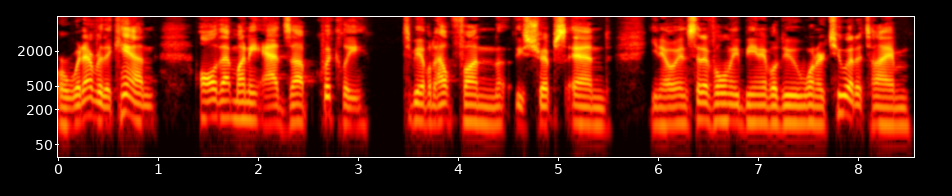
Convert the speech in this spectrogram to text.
or whatever they can. All that money adds up quickly to be able to help fund these trips. And, you know, instead of only being able to do one or two at a time,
